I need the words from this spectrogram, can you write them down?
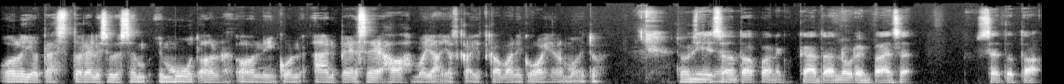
olio tässä todellisuudessa ja muut on, on niin kuin NPC-hahmoja, jotka, jotka on vain niin kuin ohjelmoitu. Toistuminen. Niin, se on tapa niin kuin kääntää nurinpäin se, se tota,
